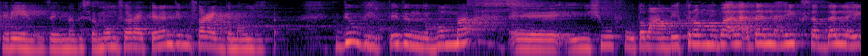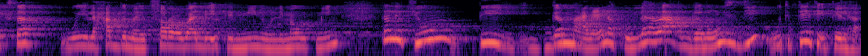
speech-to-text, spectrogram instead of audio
تيران زي ما بيسموها مصارعة تيران دي مصارعة جماويز بقى. دي وبيبتدوا إن هم يشوفوا طبعا بيتراهنوا بقى لأ ده اللي هيكسب ده اللي هيكسب ولحد ما يتصارعوا بقى اللي يقتل مين واللي يموت مين. تالت يوم بيجمع العيلة كلها بقى على الجماويز دي وتبتدي تقتلها.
